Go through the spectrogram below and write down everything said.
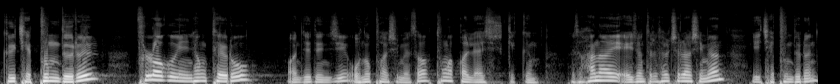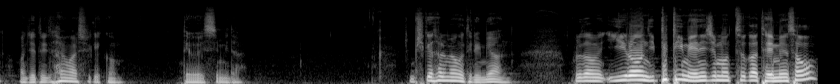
그 제품들을 플러그인 형태로 언제든지 on off 하시면서 통합 관리할 수 있게끔 그래서 하나의 에이전트를 설치를 하시면 이 제품들은 언제든지 사용할 수 있게끔 되어 있습니다. 좀 쉽게 설명을 드리면 그러다 이런 EPP management가 되면서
